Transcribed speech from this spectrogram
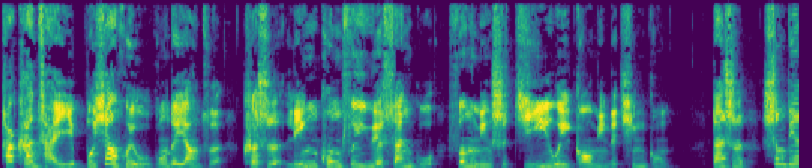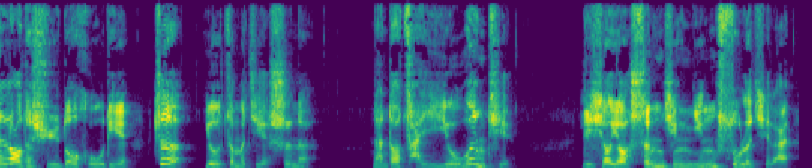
他看彩衣不像会武功的样子，可是凌空飞跃山谷，分明是极为高明的轻功。但是身边绕着许多蝴蝶，这又怎么解释呢？难道彩衣有问题？李逍遥神情凝肃了起来。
